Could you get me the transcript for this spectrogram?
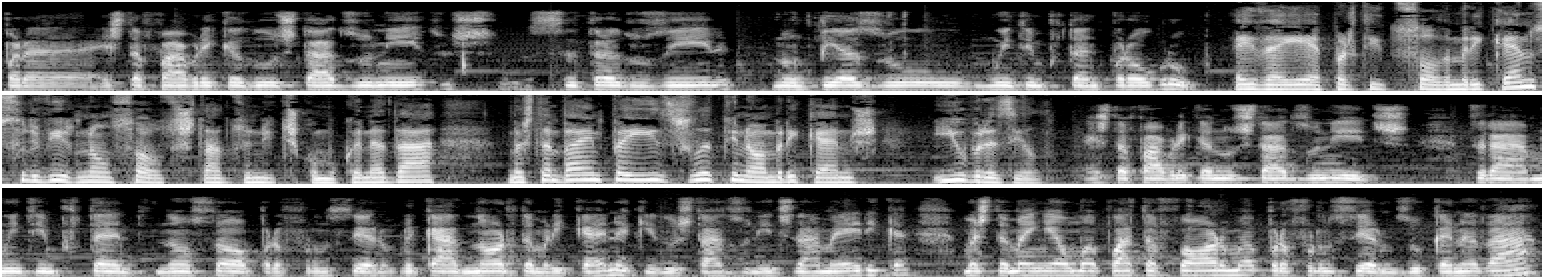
para esta fábrica dos Estados Unidos se traduzir num peso muito importante para o grupo. A ideia é, a partir do solo americano, servir não só os Estados Unidos como o Canadá, mas também países latino-americanos e o Brasil. Esta fábrica nos Estados Unidos será muito importante não só para fornecer o mercado norte-americano, aqui dos Estados Unidos da América, mas também é uma plataforma para fornecermos o Canadá,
